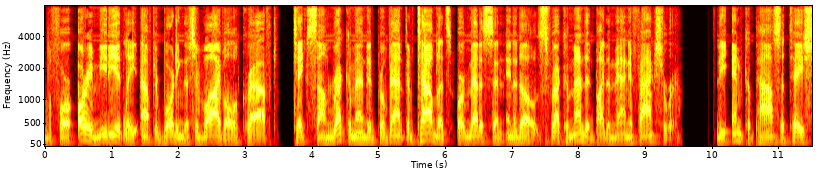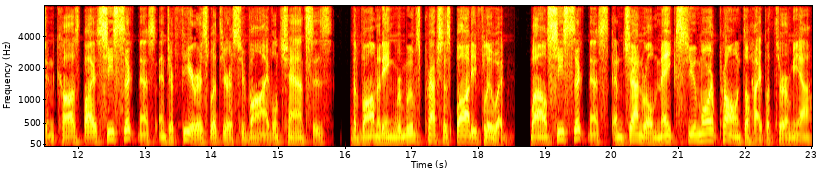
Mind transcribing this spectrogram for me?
before or immediately after boarding the survival craft, take some recommended preventive tablets or medicine in a dose recommended by the manufacturer. The incapacitation caused by seasickness interferes with your survival chances, the vomiting removes precious body fluid, while seasickness in general makes you more prone to hypothermia.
